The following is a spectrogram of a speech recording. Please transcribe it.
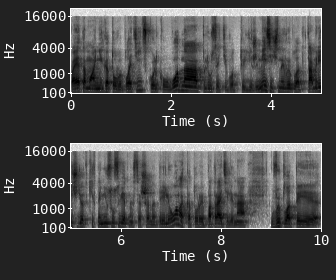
Поэтому они готовы платить сколько угодно, плюс эти вот ежемесячные выплаты. Там речь идет о каких-то несусветных совершенно триллионах, которые потратили на выплаты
